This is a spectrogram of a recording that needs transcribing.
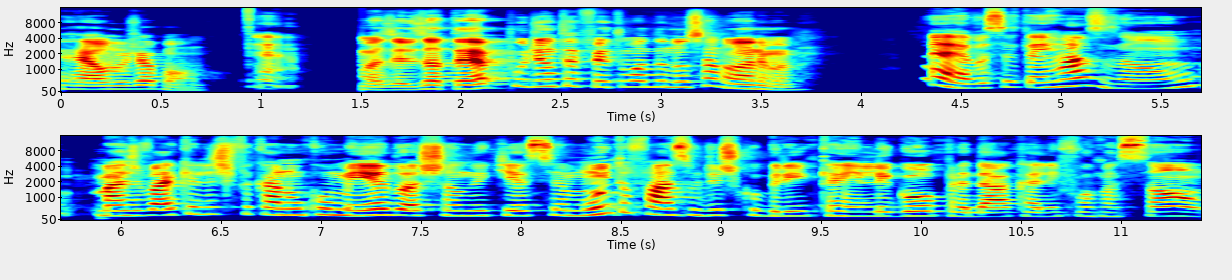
réu no Japão. É. Mas eles até podiam ter feito uma denúncia anônima. É, você tem razão, mas vai que eles ficaram com medo, achando que ia ser muito fácil descobrir quem ligou para dar aquela informação.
